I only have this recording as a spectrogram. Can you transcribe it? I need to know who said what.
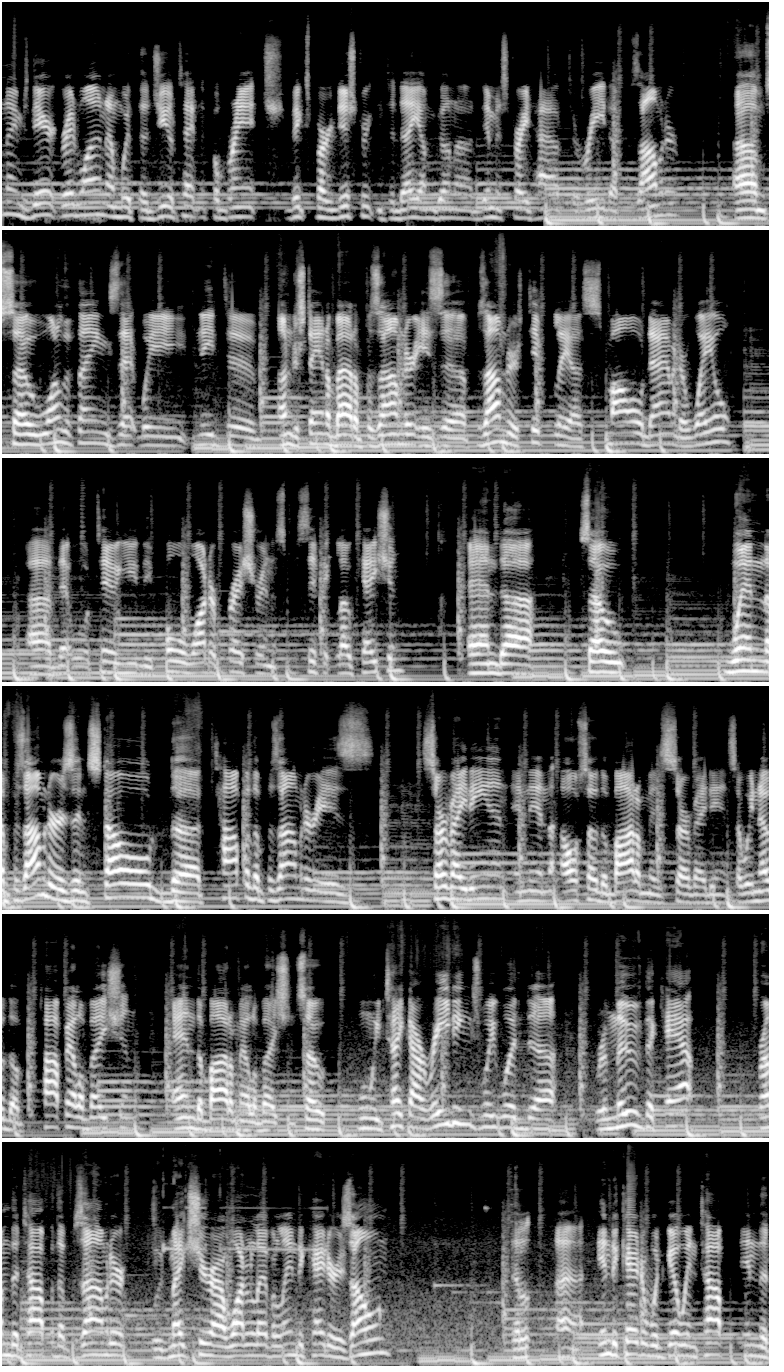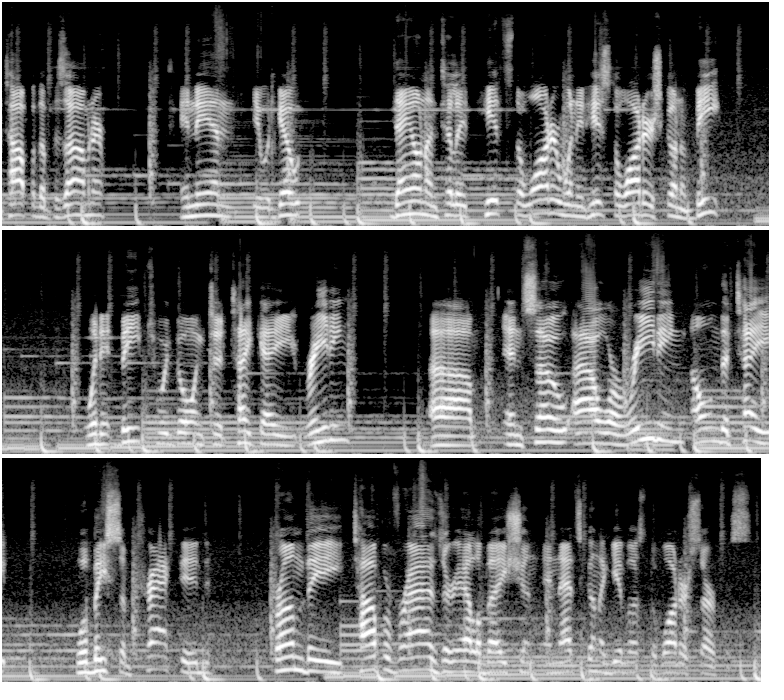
Speaker 1: name's Derek Redwine. I'm with the Geotechnical Branch, Vicksburg District, and today I'm going to demonstrate how to read a piezometer. Um, so one of the things that we need to understand about a piezometer is a piezometer is typically a small diameter well uh, that will tell you the pore water pressure in a specific location. And uh, so when the piezometer is installed, the top of the piezometer is surveyed in and then also the bottom is surveyed in. So we know the top elevation and the bottom elevation. So when we take our readings, we would uh, remove the cap from the top of the piezometer. We'd make sure our water level indicator is on. The uh, indicator would go in top in the top of the piezometer and then it would go down until it hits the water. When it hits the water, it's gonna beep. When it beeps, we're going to take a reading. Um, and so our reading on the tape will be subtracted from the top of riser elevation, and that's gonna give us the water surface.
